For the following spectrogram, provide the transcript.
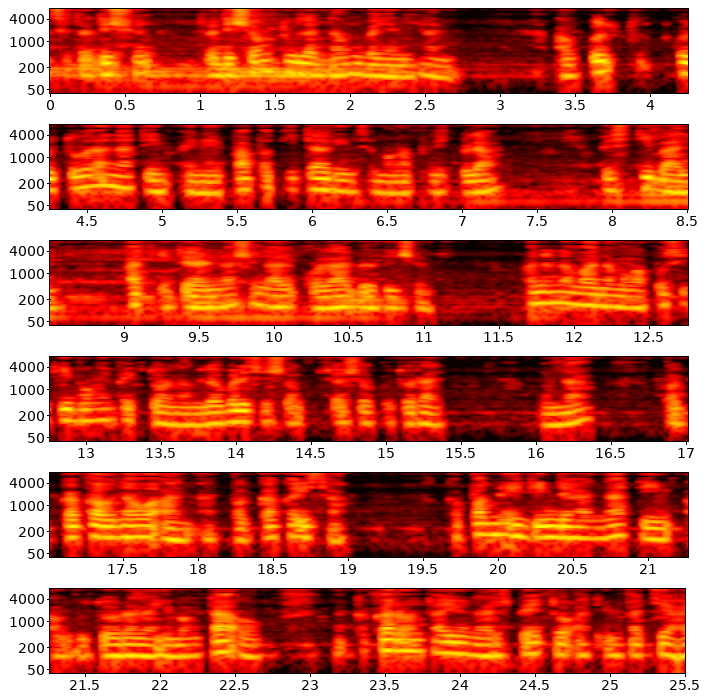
at sa tradisyon, tradisyong tulad ng bayanihan. Ang kultu- kultura natin ay naipapakita rin sa mga pelikula, festival, at international collaborations. Ano naman ang mga positibong epekto ng globalisasyong sosyo-kultural? Una, pagkakaunawaan at pagkakaisa. Kapag naintindihan natin ang kultura ng ibang tao, nagkakaroon tayo ng respeto at empatya.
